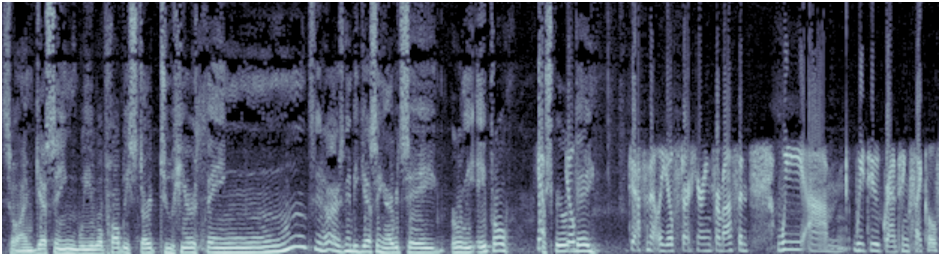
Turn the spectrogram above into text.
So I'm guessing we will probably start to hear things. I was going to be guessing. I would say early April yep, for Spirit Day definitely you'll start hearing from us and we um, we do granting cycles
